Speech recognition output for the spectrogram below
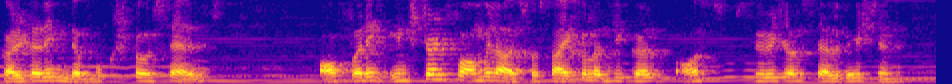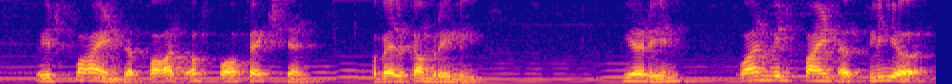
culturing the bookstore shelves, offering instant formulas for psychological or spiritual salvation, will find the path of perfection a welcome relief. Herein, one will find a clear,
